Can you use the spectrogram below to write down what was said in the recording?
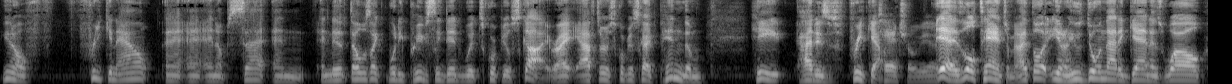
you know, f- freaking out and, and, and upset, and and that was like what he previously did with Scorpio Sky, right? After Scorpio Sky pinned him, he had his freak out Tantrum, yeah. yeah, his little tantrum. And I thought, you know, he was doing that again as well.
